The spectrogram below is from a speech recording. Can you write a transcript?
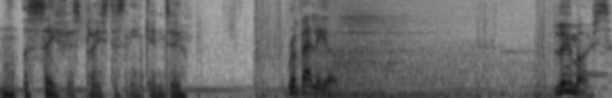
Not the safest place to sneak into. Revelio. Lumos.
